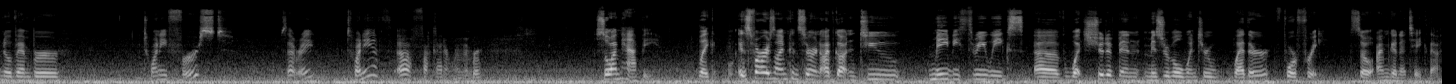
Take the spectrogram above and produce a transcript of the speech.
November 21st. Is that right? 20th? Oh, ah, fuck, I don't remember. So I'm happy. Like, as far as I'm concerned, I've gotten two, maybe three weeks of what should have been miserable winter weather for free. So I'm going to take that.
